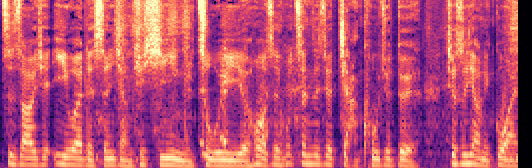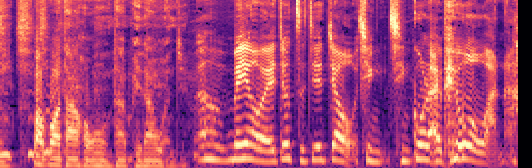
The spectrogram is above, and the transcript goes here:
制造一些意外的声响，去吸引你注意，或者是会甚至就假哭就对了，就是要你过来抱抱他、哄哄他、陪他玩去。嗯、没有诶、就直接叫我请请过来陪我玩啊。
